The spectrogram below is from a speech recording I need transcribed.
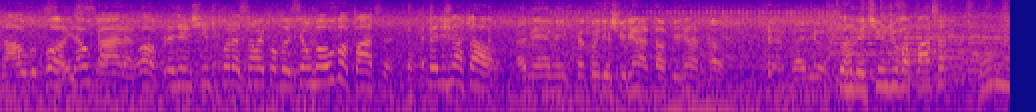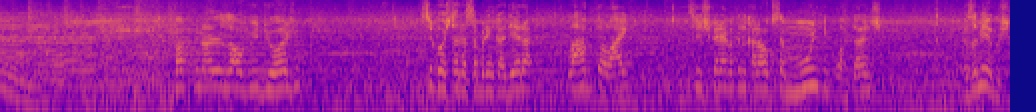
Dá algo, pô, Só até o só. cara. Ó, presentinho de coração aí pra você, uma uva passa. Feliz Natal. Amém, amém. Fica com Deus. Feliz Natal, Feliz Natal. Valeu. Sorvetinho de uva passa. Hum. Pra finalizar o vídeo de hoje, se gostou dessa brincadeira, larga o teu like, se inscreve aqui no canal que isso é muito importante. Meus amigos,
